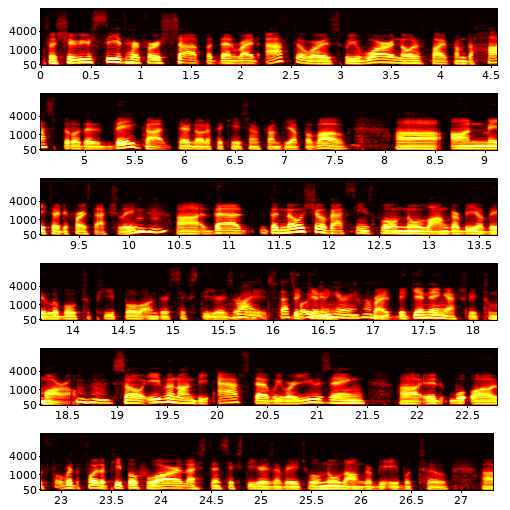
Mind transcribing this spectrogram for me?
So she received her first shot, but then right afterwards, we were notified from the hospital that they got their notification from the up above. Uh, on May 31st, actually, Mm-hmm. uh, that the no-show vaccines will no longer be available to people under 60 years Right. of age. That's what we've been hearing. Uh-huh. Right, beginning actually tomorrow. So even on the apps that we were using, uh, it uh, for the, for the people who are less than 60 years of age will no longer be able to uh,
